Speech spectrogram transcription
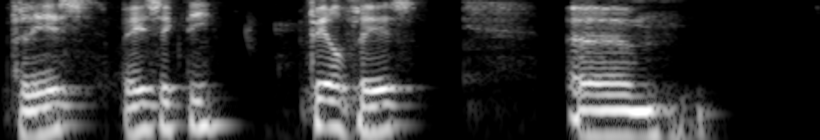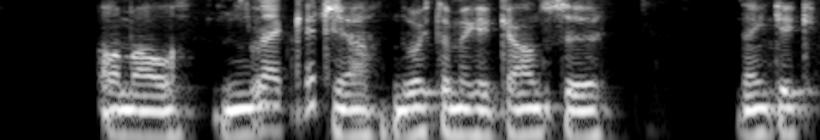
vlees, basically. Veel vlees. Ehm, allemaal... Lekker. Ja, Noord-Amerikaanse, denk ik.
